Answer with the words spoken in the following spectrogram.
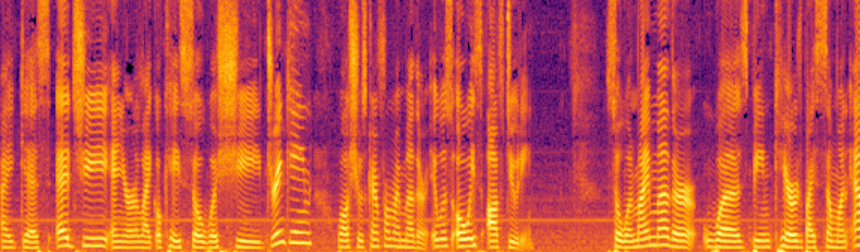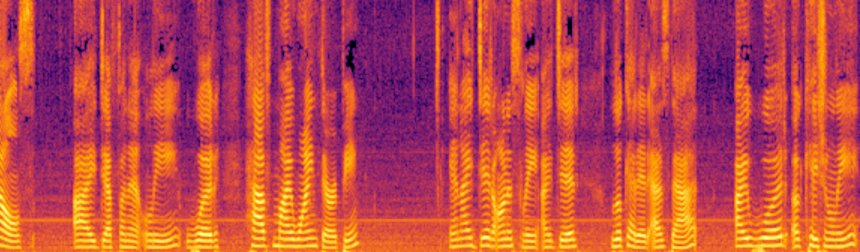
I guess, edgy. And you're like, okay, so was she drinking while she was caring for my mother? It was always off duty. So when my mother was being cared by someone else, I definitely would have my wine therapy. And I did, honestly, I did look at it as that. I would occasionally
